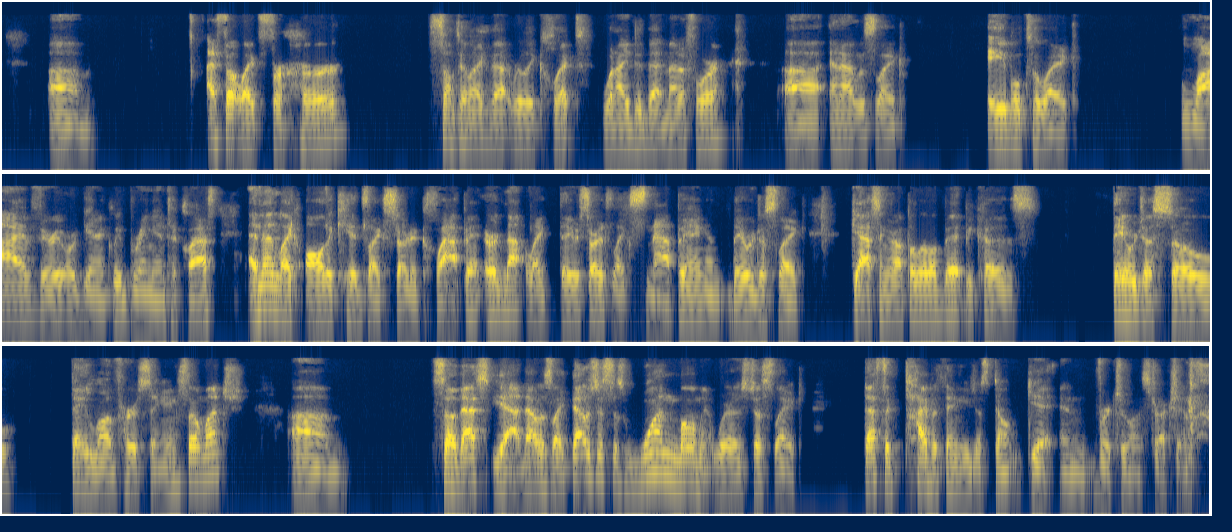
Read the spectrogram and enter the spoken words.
Um i felt like for her something like that really clicked when i did that metaphor. Uh, and I was like able to like live very organically bring into class. And then like all the kids like started clapping or not like they started like snapping and they were just like gassing her up a little bit because they were just so they love her singing so much. Um so that's yeah that was like that was just this one moment where it's just like that's the type of thing you just don't get in virtual instruction.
